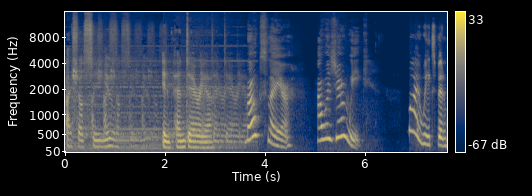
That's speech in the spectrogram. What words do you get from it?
I shall see you in Pandaria. Rogueslayer, how was your week? My week's been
